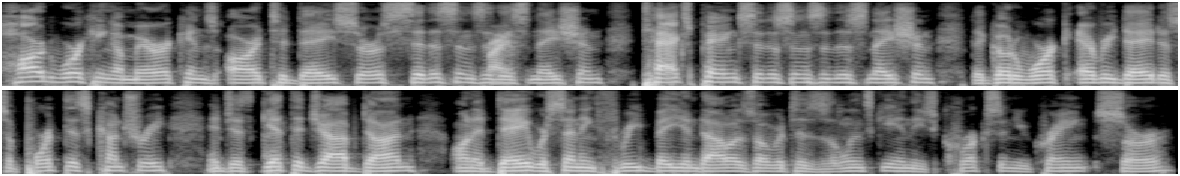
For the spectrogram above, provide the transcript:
hardworking Americans are today, sir. Citizens of right. this nation, tax-paying citizens of this nation that go to work every day to support this country and just get the job done. On a day, we're sending three billion dollars over to Zelensky and these crooks in Ukraine, sir.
